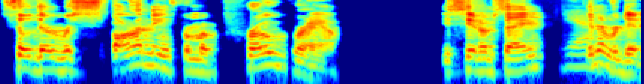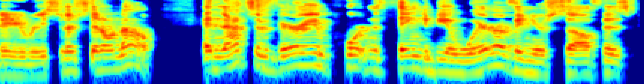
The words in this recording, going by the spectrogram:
So they're responding from a program. You see what I'm saying? Yeah. They never did any research. They don't know. And that's a very important thing to be aware of in yourself is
